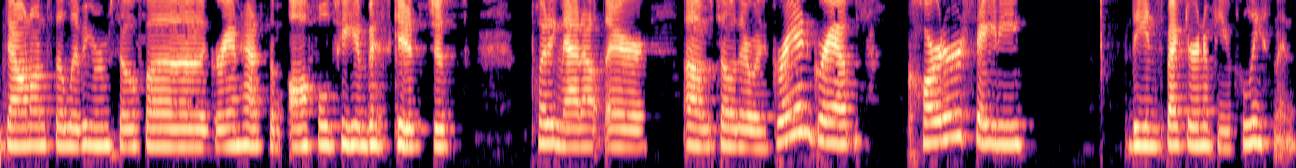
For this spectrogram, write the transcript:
down onto the living room sofa. Gran has some awful tea and biscuits just putting that out there. Um so there was Gran Gramps Carter Sadie the inspector and a few policemen.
